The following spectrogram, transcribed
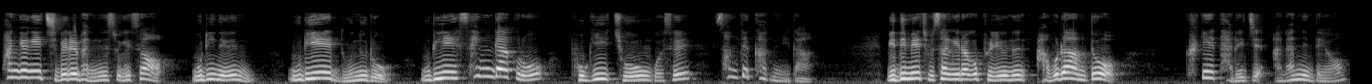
환경의 지배를 받는 속에서 우리는 우리의 눈으로, 우리의 생각으로 보기 좋은 곳을 선택합니다. 믿음의 조상이라고 불리우는 아브라함도 크게 다르지 않았는데요.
